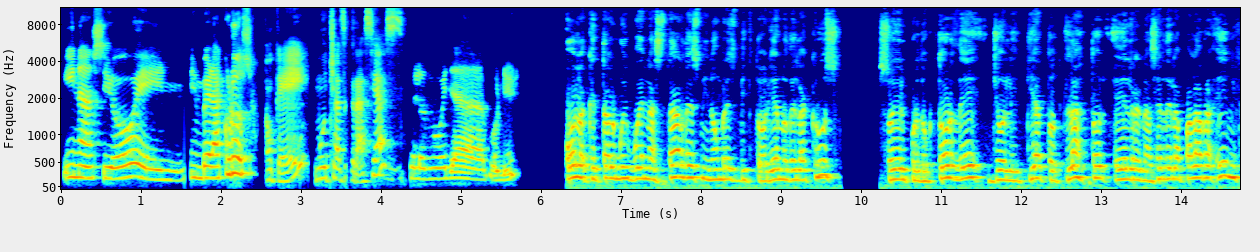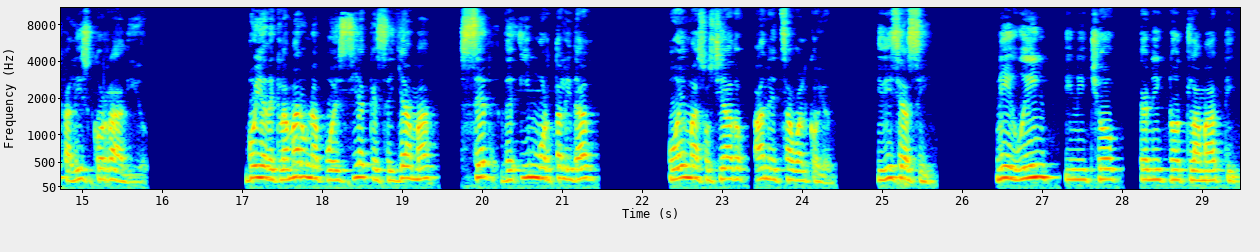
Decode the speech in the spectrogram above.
y nació en, en Veracruz. Ok, muchas gracias. Se los voy a poner. Hola, ¿qué tal? Muy buenas tardes. Mi nombre es Victoriano de la Cruz. Soy el productor de Yolitiato Tlachtol, El Renacer de la Palabra en Jalisco Radio. Voy a declamar una poesía que se llama Sed de Inmortalidad, poema asociado a Netzahualcoyotl. Y dice así: Ni win, ni choc, ni tlamati,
